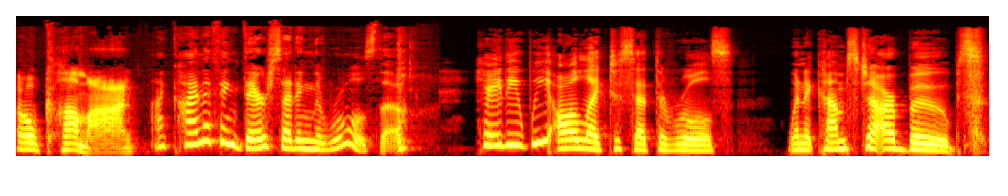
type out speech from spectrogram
Oh, come on. I kind of think they're setting the rules though. Katie we all like to set the rules when it comes to our boobs.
